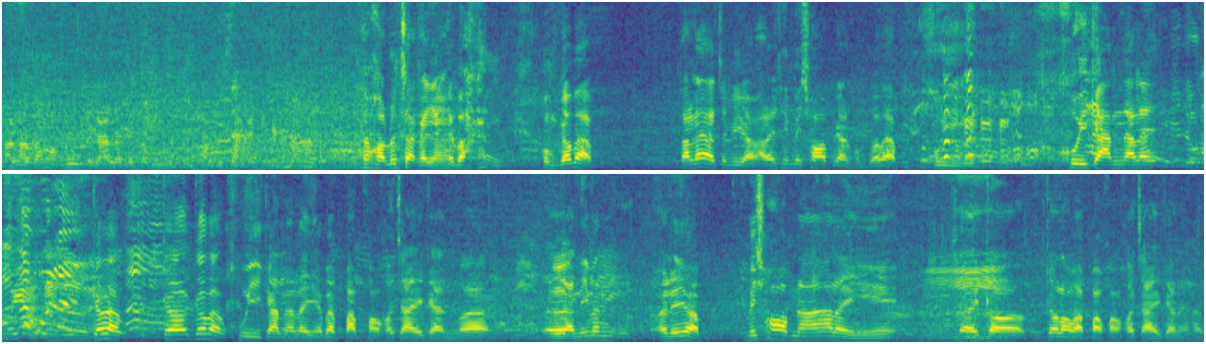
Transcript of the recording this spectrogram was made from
พอเราต้องมาพูดกันแล้วเราจะต้องทำความรู้จักกันยังไงบ้างทำความรู้จักกันยังไงบ้าง ผมก็แบบตอนแรกอาจจะมีแบบอะไรที่ไม่ชอบกันผมก็แบบคุยคุยกันอะไร ก็แบบก็ก็แบบคุยกันอะไรเงี้ยแบบปรับความเข้าใจกันว่าเอออันนี้มันอันนี้แบบไม่ชอบนะอะไรอย่างงี้ ใช่ก็ก็ลองแบบปรับความเข้าใจกันนะครับ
